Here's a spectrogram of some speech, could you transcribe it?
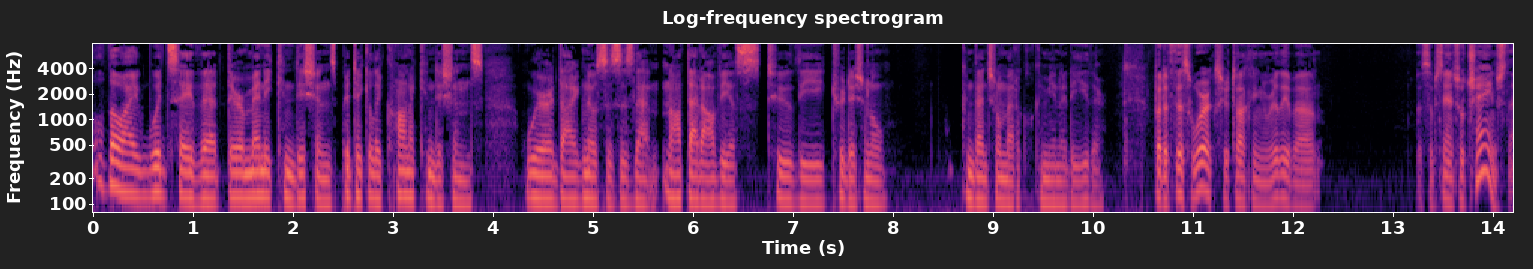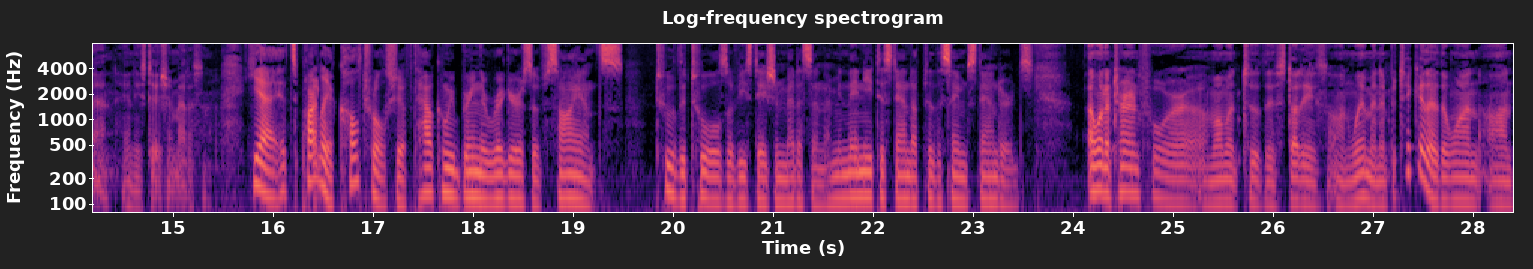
Although I would say that there are many conditions, particularly chronic conditions, where a diagnosis is that not that obvious to the traditional conventional medical community either. But if this works, you're talking really about a substantial change then in East Asian medicine. Yeah, it's partly a cultural shift. How can we bring the rigors of science to the tools of East Asian medicine? I mean, they need to stand up to the same standards. I want to turn for a moment to the studies on women, in particular the one on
